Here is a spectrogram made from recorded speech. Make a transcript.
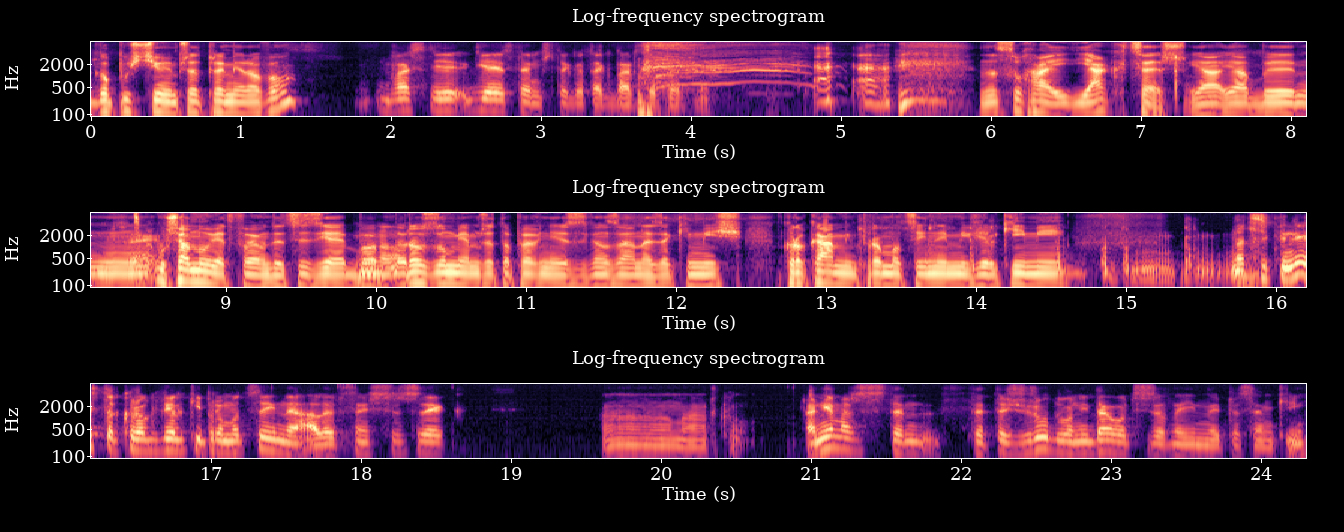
go puścimy przedpremierowo? Właśnie nie jestem już tego tak bardzo pewny. No słuchaj, jak chcesz. Ja jakby Dobrze. uszanuję twoją decyzję, bo No. rozumiem, że to pewnie jest związane z jakimiś krokami promocyjnymi wielkimi. Znaczy, to nie jest to krok wielki promocyjny, ale w sensie, że jak... O matku. A nie masz ten, te, te źródło, nie dało ci żadnej innej piosenki?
